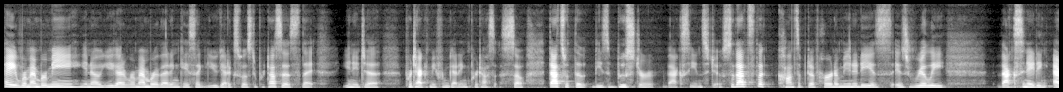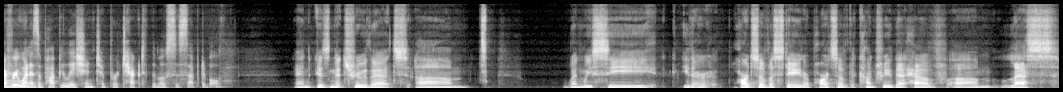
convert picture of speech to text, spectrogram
hey, remember me. You know, you got to remember that in case like, you get exposed to pertussis, that you need to protect me from getting pertussis. So that's what the, these booster vaccines do. So that's the concept of herd immunity is is really vaccinating everyone as a population to protect the most susceptible. And isn't it true that um, when we see either parts of a state or parts of the country that have um, less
